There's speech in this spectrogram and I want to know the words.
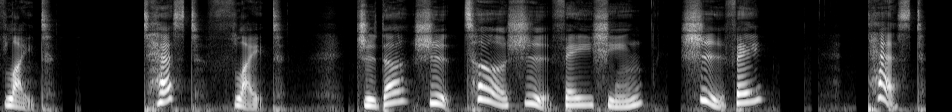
flight，test flight 指的是测试飞行，试飞。test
